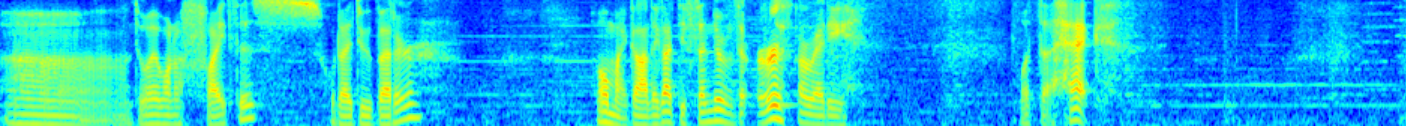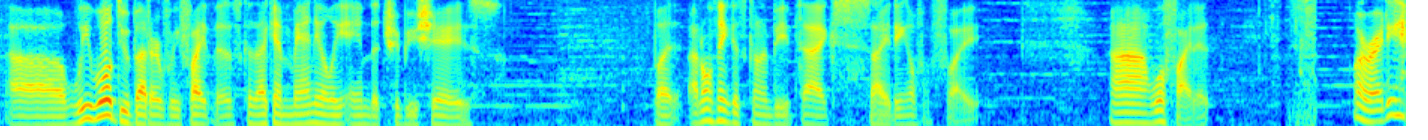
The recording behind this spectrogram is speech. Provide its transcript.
Uh, do I want to fight this? Would I do better? Oh my god, they got Defender of the Earth already. What the heck? Uh, we will do better if we fight this, because I can manually aim the trebuchets. But I don't think it's going to be that exciting of a fight. Uh, we'll fight it. Alrighty,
